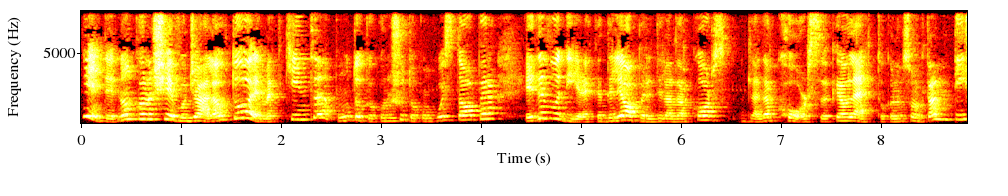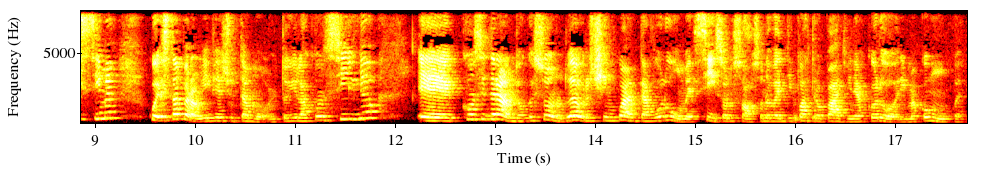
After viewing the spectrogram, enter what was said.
Niente, non conoscevo già l'autore, Matt Kint, appunto, che ho conosciuto con quest'opera e devo dire che delle opere della Dark, Horse, della Dark Horse che ho letto, che non sono tantissime, questa però mi è piaciuta molto. Io la consiglio e considerando che sono 2,50 euro a volume, sì, lo so, sono 24 pagine a colori, ma comunque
